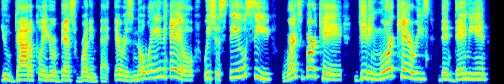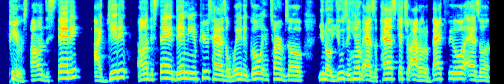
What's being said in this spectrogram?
You got to play your best running back. There is no way in hell we should still see Rex Burkhead getting more carries than Dameon Pierce. I understand it. I get it. I understand Dameon Pierce has a way to go in terms of you know using him as a pass catcher out of the backfield, as a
